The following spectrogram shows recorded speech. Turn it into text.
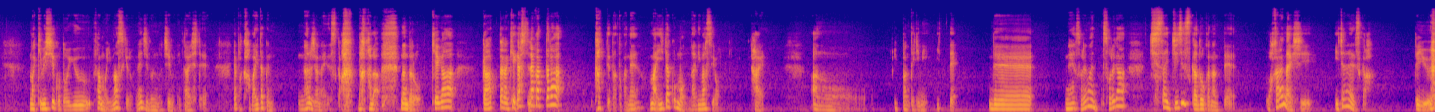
まあ厳しいことを言うファンもいますけどね自分のチームに対して。やっぱかばいたくなるじゃないですか。だからなんだろう怪我があったが怪我してなかったら勝ってたとかね。まあ言いたくもなりますよ。はい。あの、一般的に言って。でねそれはそれが実際事実かどうかなんてわからないしいいじゃないですか。っていう っ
